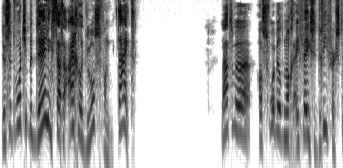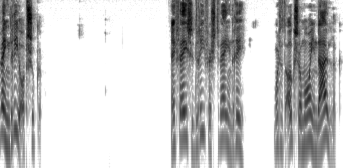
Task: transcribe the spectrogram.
Dus het woordje bedeling staat er eigenlijk los van tijd. Laten we als voorbeeld nog Efeze 3, vers 2 en 3 opzoeken. Efeze 3, vers 2 en 3. Wordt het ook zo mooi en duidelijk.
